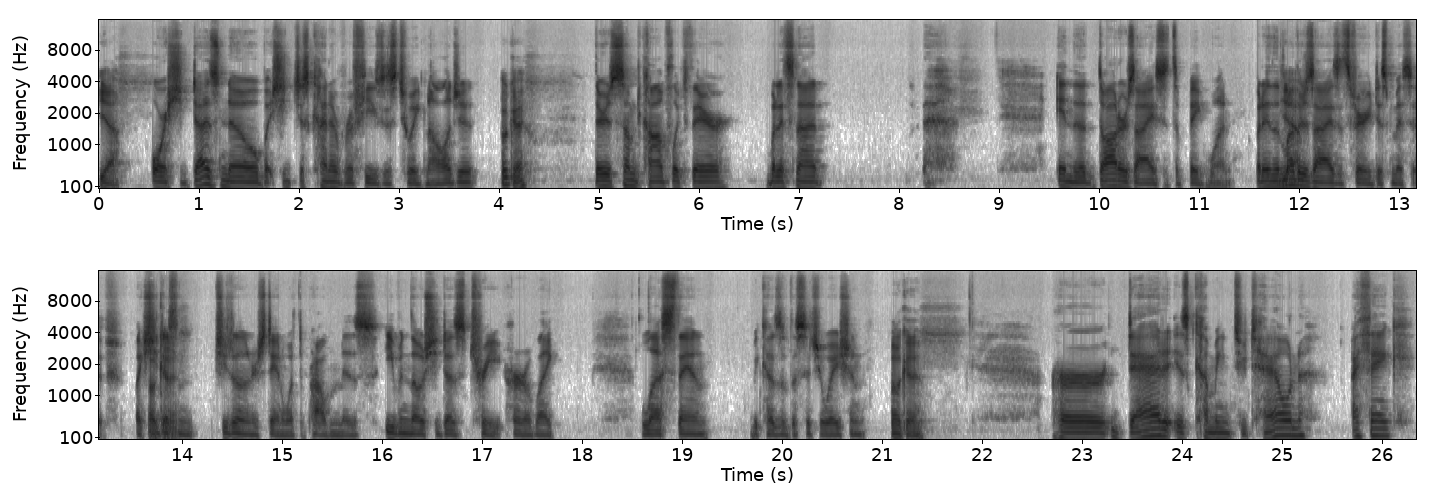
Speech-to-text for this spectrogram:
Yeah. or she does know, but she just kind of refuses to acknowledge it. Okay. There's some conflict there, but it's not. In the daughter's eyes, it's a big one, but in the Yeah. mother's eyes, it's very dismissive. Like she Okay. doesn't, she doesn't understand what the problem is, even though she does treat her like less than because of the situation. Okay. Her dad is coming to town, I think.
